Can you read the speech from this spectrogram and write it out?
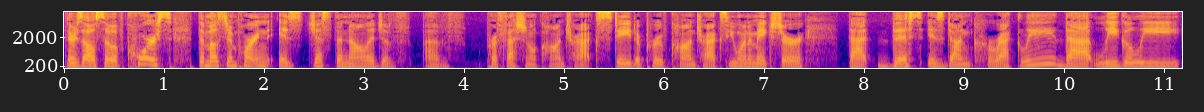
there's also, of course, the most important is just the knowledge of, of professional contracts, state approved contracts. You want to make sure that this is done correctly, that legally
